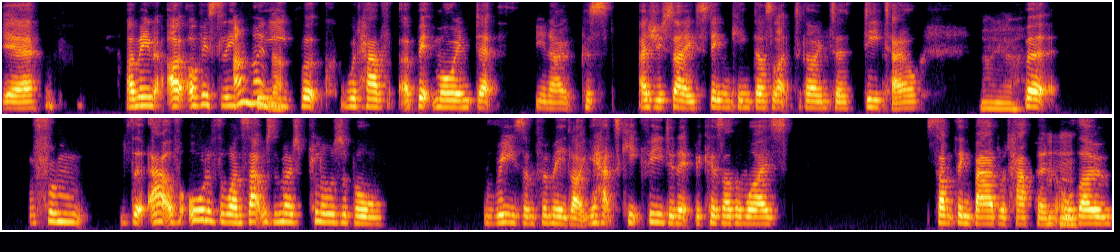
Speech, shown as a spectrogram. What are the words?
Yeah. I mean, I, obviously, I the book would have a bit more in depth, you know, because as you say, Stephen King does like to go into detail. oh yeah, But from the out of all of the ones, that was the most plausible reason for me. Like, you had to keep feeding it because otherwise something bad would happen. Mhm. Although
